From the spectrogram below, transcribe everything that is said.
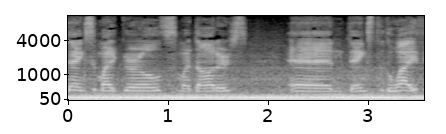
thanks to my girls, my daughters, and thanks to the wife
